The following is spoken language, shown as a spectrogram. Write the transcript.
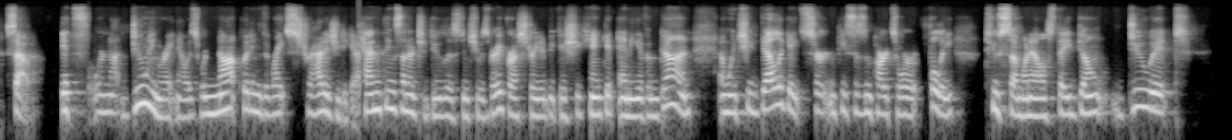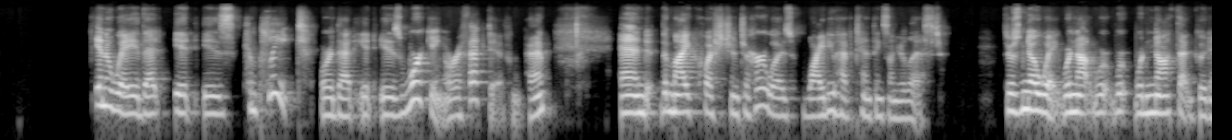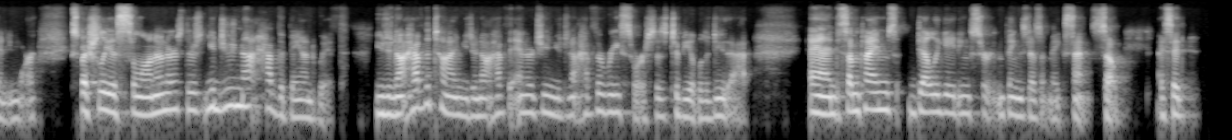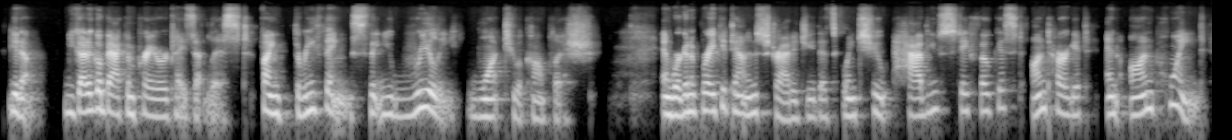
So it's we're not doing right now is we're not putting the right strategy together 10 things on her to-do list and she was very frustrated because she can't get any of them done and when she delegates certain pieces and parts or fully to someone else they don't do it in a way that it is complete or that it is working or effective okay and the, my question to her was why do you have 10 things on your list there's no way we're not we're, we're, not that good anymore especially as salon owners there's you do not have the bandwidth you do not have the time, you do not have the energy, and you do not have the resources to be able to do that. And sometimes delegating certain things doesn't make sense. So I said, you know, you got to go back and prioritize that list. Find three things that you really want to accomplish. And we're going to break it down in a strategy that's going to have you stay focused on target and on point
